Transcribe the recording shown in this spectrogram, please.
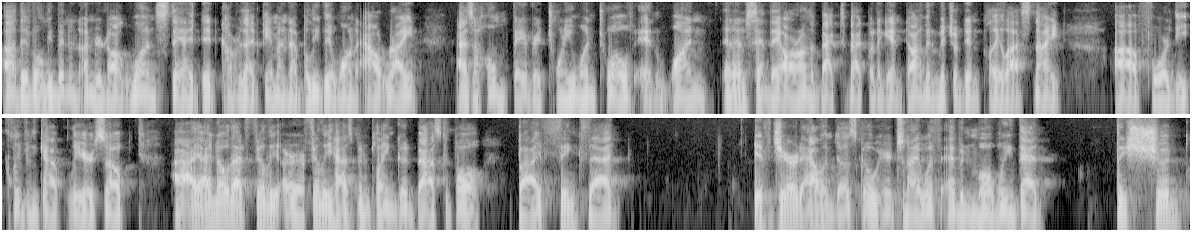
Uh, they've only been an underdog once. They did cover that game, and I believe they won outright as a home favorite 21 12 and 1 and I understand they are on the back to back but again donovan mitchell didn't play last night uh, for the cleveland cavaliers so I, I know that philly or philly has been playing good basketball but i think that if Jarrett allen does go here tonight with evan mobley that they should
